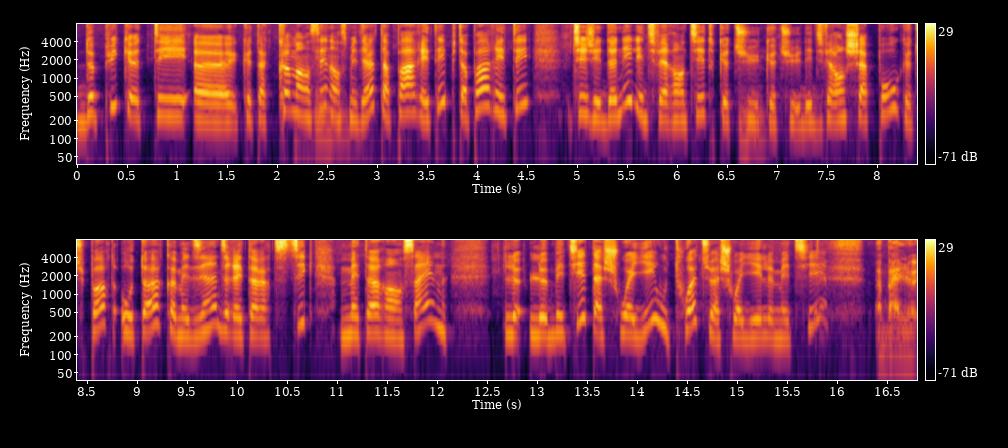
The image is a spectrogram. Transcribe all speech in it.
depuis que tu euh, que as commencé dans ce mhm. média, tu n'as pas arrêté, puis tu n'as pas arrêté. Tu sais, j'ai donné les différents titres que tu, mhm. que tu, les différents chapeaux que tu portes, auteur, comédien, directeur artistique, metteur en scène. Le, le métier t'a choyé ou toi, tu as choyé le métier? Ah ben,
